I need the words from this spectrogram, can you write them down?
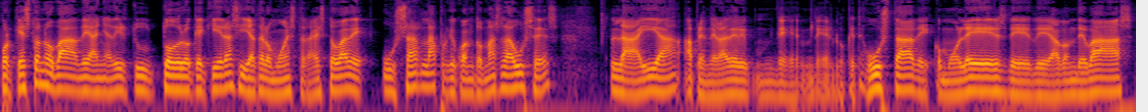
Porque esto no va de añadir tú todo lo que quieras y ya te lo muestra. Esto va de usarla porque cuanto más la uses, la IA aprenderá de, de, lo que te gusta, de cómo lees, de, de a dónde vas,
